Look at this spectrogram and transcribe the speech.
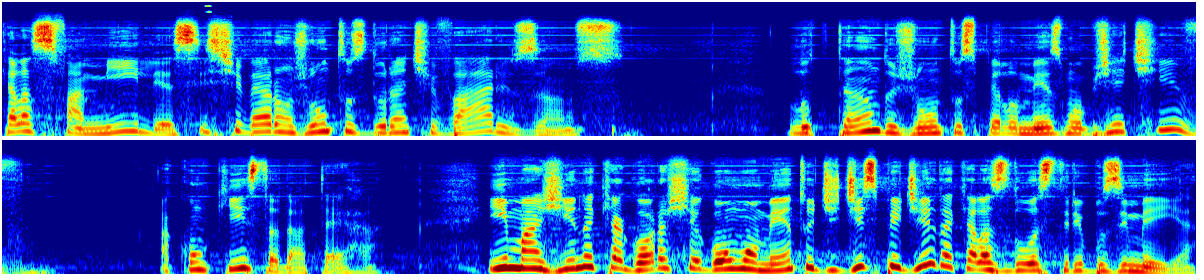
aquelas famílias estiveram juntos durante vários anos, lutando juntos pelo mesmo objetivo, a conquista da terra. E imagina que agora chegou o momento de despedir daquelas duas tribos e meia.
